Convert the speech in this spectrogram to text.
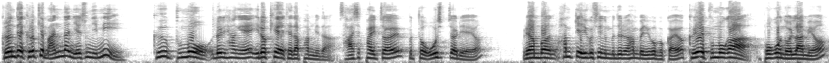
그런데 그렇게 만난 예수님이 그 부모를 향해 이렇게 대답합니다. 48절부터 50절이에요. 우리 한번 함께 읽을 수 있는 분들은 한번 읽어볼까요? 그의 부모가 보고 놀라며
